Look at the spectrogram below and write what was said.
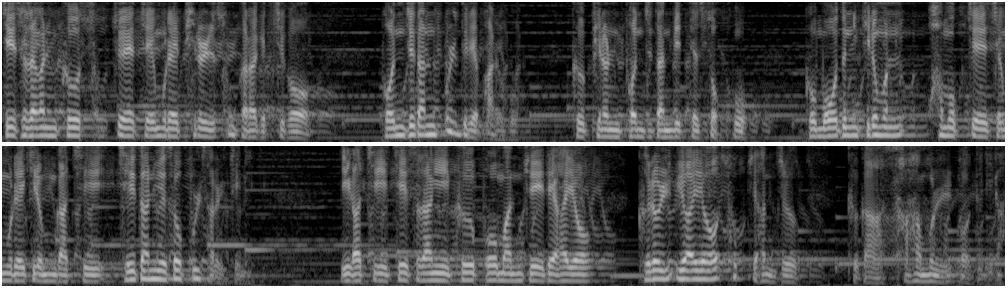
제사장은 그 속죄 제물의 피를 손가락에 찍어 번제단 뿔들에 바르고 그 피는 번제단 밑에 쏟고 그 모든 기름은 화목제 제물의 기름같이 제단 위에서 불사를 지니 이같이 제사장이 그 범한 죄에 대하여 그를 위하여 속죄한즉 그가 사함을 얻으리라.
